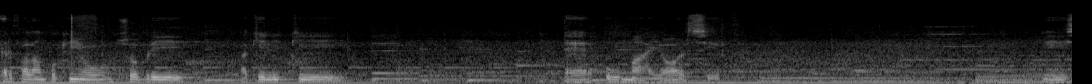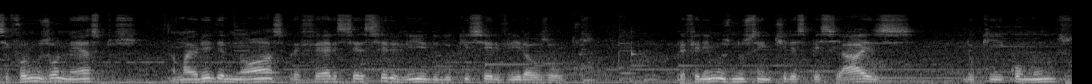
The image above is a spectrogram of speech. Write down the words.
quero falar um pouquinho sobre aquele que é o maior servo. E se formos honestos, a maioria de nós prefere ser servido do que servir aos outros. Preferimos nos sentir especiais do que comuns.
